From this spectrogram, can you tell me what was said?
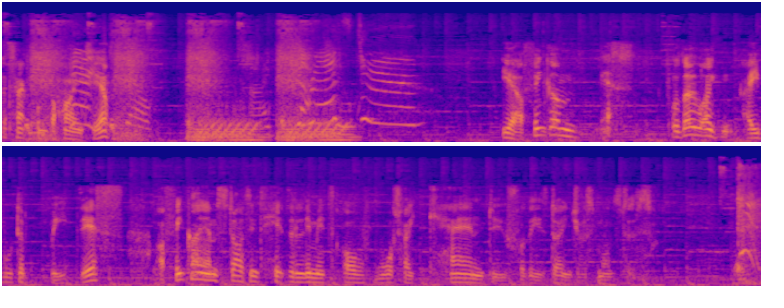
attack from behind here. Yourself. I got you. Red's turn! Yeah, I think I'm. Although I'm able to beat this, I think I am starting to hit the limit of what I can do for these dangerous monsters. I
